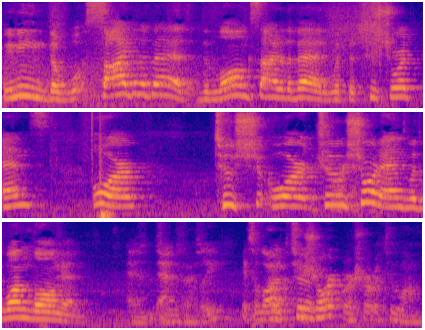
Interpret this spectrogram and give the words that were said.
we mean the side of the bed, the long side of the bed with the two short ends, or two sh- or two short ends with one long end. And that's complete. it's a long Or with too two- short or short with too long.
